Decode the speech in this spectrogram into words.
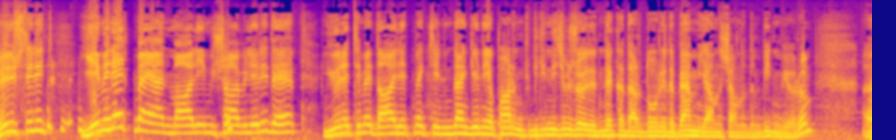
Ve üstelik yemin etmeyen mali müşavirleri de yönetime dahil etmek için elimden geleni yapardım ki bir dinleyicimiz öyle dedi ne kadar doğru ya da ben mi yanlış anladım bilmiyorum. Ee,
